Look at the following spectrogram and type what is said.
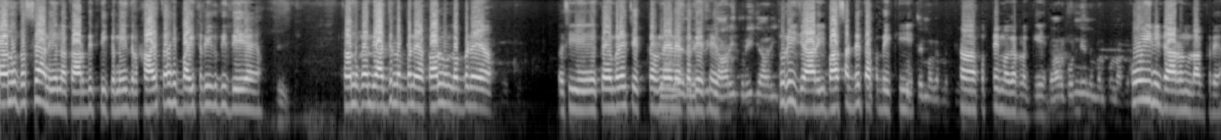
ਸਾਨੂੰ ਦੱਸਿਆ ਨਹੀਂ ਉਹਨਾਂ ਕਰ ਦਿੱਤੀ ਕਿ ਨਹੀਂ ਦਰਖਾਸਤ ਅਸੀਂ 22 ਤਰੀਕ ਦੀ ਦੇ ਆਇਆ ਸਾਨੂੰ ਕਹਿੰਦੇ ਅੱਜ ਲੱਭਣੇ ਆ ਕੱਲ ਨੂੰ ਲੱਭਣੇ ਆ। ਅਸੀਂ ਕੈਮਰੇ ਚੈੱਕ ਕਰਨੇ ਨੇ ਕਦੇ ਸੇ ਜਾ ਰਹੀ ਤੁਰੀ ਜਾ ਰਹੀ। ਤੁਰੀ ਜਾ ਰਹੀ ਬੱਸ ਅੱਡੇ ਤੱਕ ਦੇਖੀ ਮਗਰ ਲੱਗੀ। ਹਾਂ ਕੁੱਤੇ ਮਗਰ ਲੱਗੇ। ਨੇ। ਡਰ ਕੋਈ ਨਹੀਂ ਉਹਨੂੰ ਬਿਲਕੁਲ ਲੱਗ ਰਿਹਾ। ਕੋਈ ਨਹੀਂ ਡਰ ਨੂੰ ਲੱਗ ਰਿਹਾ।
